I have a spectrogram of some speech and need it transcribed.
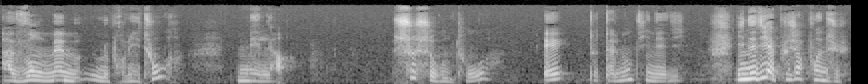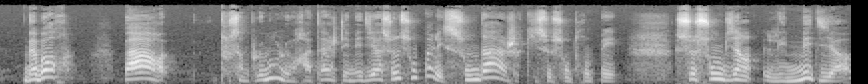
avant même le premier tour, mais là, ce second tour est totalement inédit. Inédit à plusieurs points de vue. D'abord, par tout simplement le ratage des médias. Ce ne sont pas les sondages qui se sont trompés, ce sont bien les médias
